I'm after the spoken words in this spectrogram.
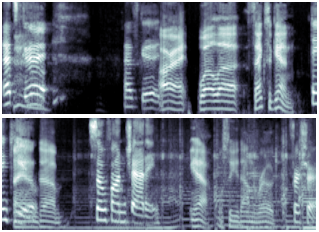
That's good. That's good. All right. Well, uh, thanks again, Thank you. and um, so fun chatting yeah, we'll see you down the road. for sure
